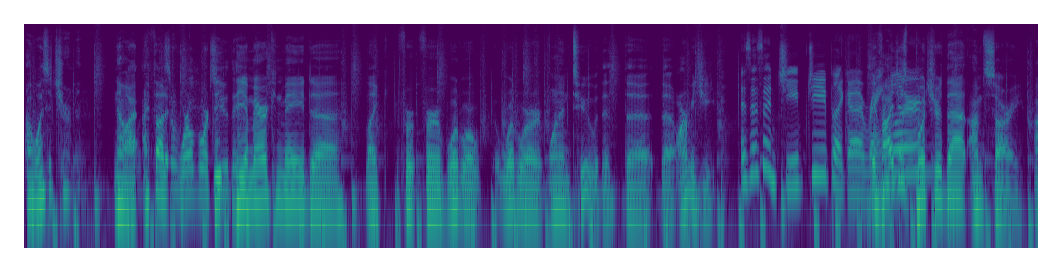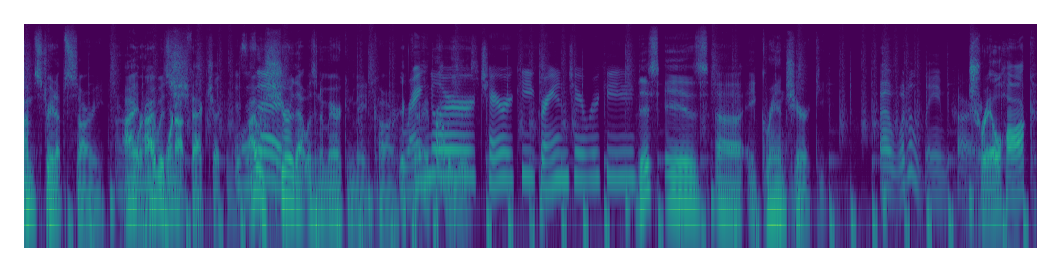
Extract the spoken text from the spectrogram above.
Oh, was it German? No, I, I thought It's it, in World War II. the, they- the American made uh, like for for World War World War One and Two the the the Army Jeep. Is this a Jeep Jeep like a Wrangler? If I just butchered that, I'm sorry. I'm straight up sorry. I, we're not, I was we're not fact checking. I was sure that was an American made car. It- it Wrangler, is. Cherokee, Grand Cherokee. This is uh, a Grand Cherokee. Oh, what a lame car. Trailhawk.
